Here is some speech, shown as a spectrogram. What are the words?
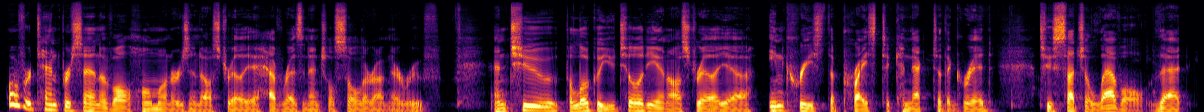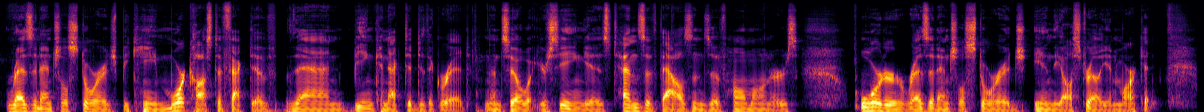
over 10% of all homeowners in Australia have residential solar on their roof. And two, the local utility in Australia increased the price to connect to the grid to such a level that residential storage became more cost effective than being connected to the grid. And so what you're seeing is tens of thousands of homeowners order residential storage in the Australian market.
